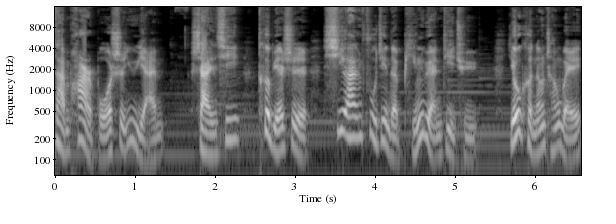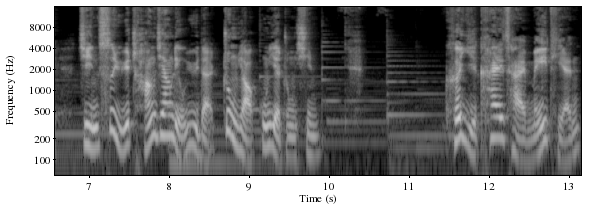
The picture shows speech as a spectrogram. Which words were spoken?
坦帕尔博士预言，陕西特别是西安附近的平原地区，有可能成为仅次于长江流域的重要工业中心，可以开采煤田，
